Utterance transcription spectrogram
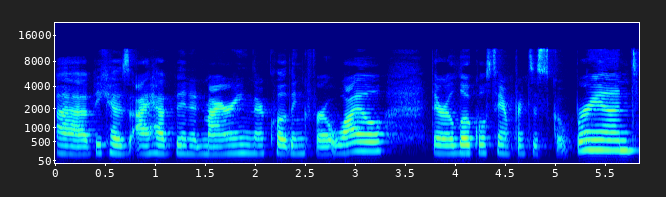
uh, because I have been admiring their clothing for a while. They're a local San Francisco brand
